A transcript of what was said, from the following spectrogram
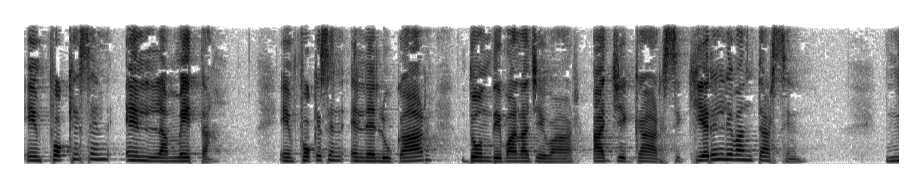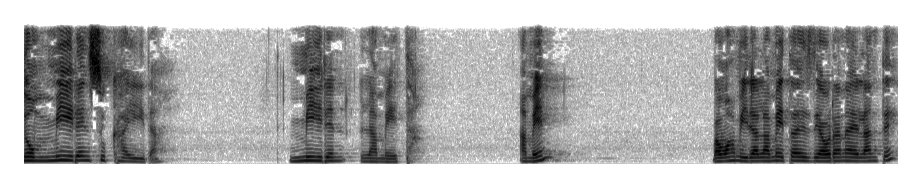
Enfóquense en la meta, enfóquense en el lugar donde van a llevar, a llegar. Si quieren levantarse, no miren su caída, miren la meta. Amén. Vamos a mirar la meta desde ahora en adelante.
